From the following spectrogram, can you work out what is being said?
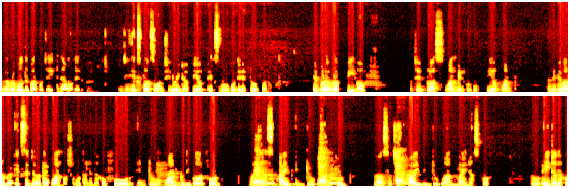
তাহলে আমরা বলতে পারব যে এখানে আমাদের যে এক্স প্লাস ওয়ান ছিল এটা পি অফ এক্স বহুপদীর একটা উৎপাদক। এরপরে আমরা পি অফ হচ্ছে প্লাস ওয়ান বের করব পি অফ ওয়ান তাহলে এবার আমরা এক্সের জায়গাটায় ওয়ান বসাবো। তাহলে দেখো four into one to the power four minus five into one cube plus হচ্ছে five into one minus four তো এইটা দেখো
